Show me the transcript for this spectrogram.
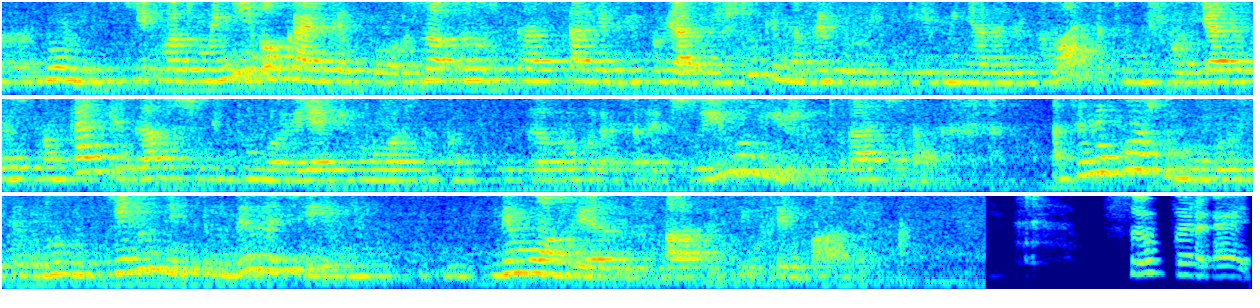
Е, Ну, от мені окей, типу, ну, це насправді дві пов'язані штуки, надивленість і вміння аналізувати, тому що от я дивлюсь контент і зразу собі думаю, як його можна там с- використати в свою нішу, туди-сюди. А це не кожному властиво. Ну, є люди, які дивляться і не можу я скласти ці, ці бази. Супер. Е,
